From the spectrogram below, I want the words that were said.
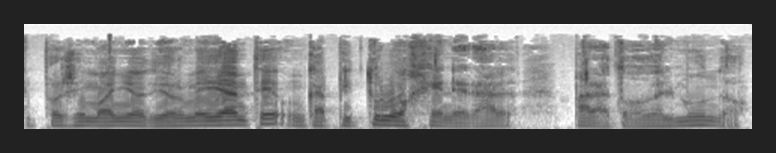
el próximo año, Dios mediante, un capítulo general para todo el mundo.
